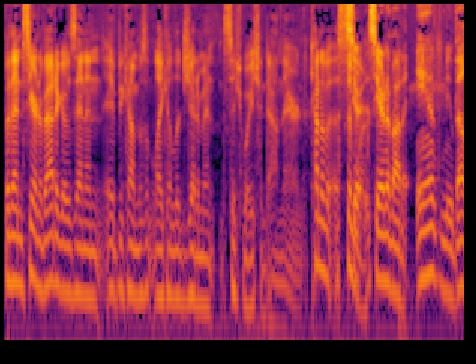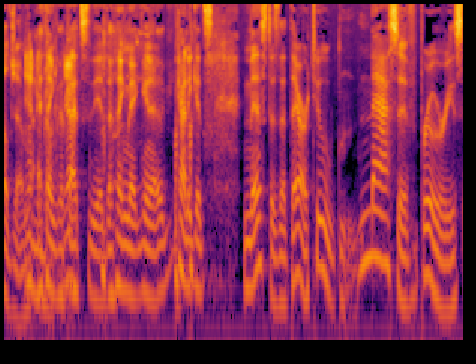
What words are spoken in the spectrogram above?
But then Sierra Nevada goes in and it becomes like a legitimate situation down there, kind of a similar. Sierra, Sierra Nevada and New Belgium. And New I think that yeah. that's the the thing that you know kind of gets missed is that there are two massive breweries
